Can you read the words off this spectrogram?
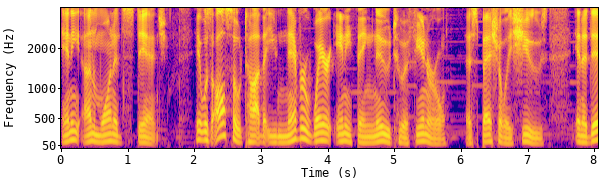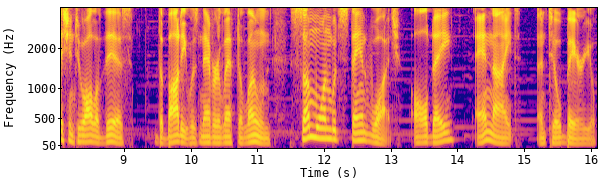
any unwanted stench. It was also taught that you never wear anything new to a funeral, especially shoes. In addition to all of this, the body was never left alone. Someone would stand watch all day and night until burial.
